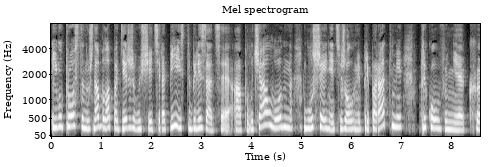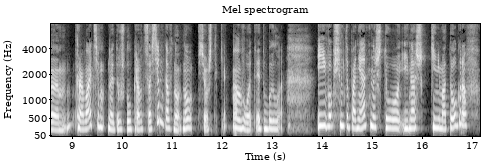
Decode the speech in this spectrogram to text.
Ему просто нужна была поддерживающая терапия и стабилизация, а получал он глушение тяжелыми препаратами, приковывание к кровати, но это уж было, правда, совсем давно, но все ж таки. Вот, это было. И, в общем-то, понятно, что и наш кинематограф,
